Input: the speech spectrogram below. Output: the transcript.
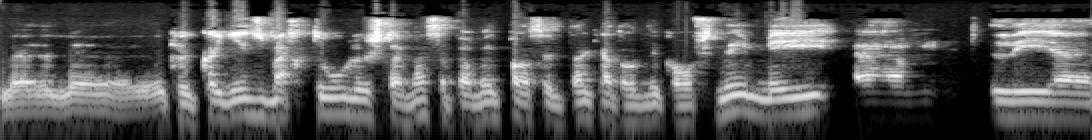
le, le, le, cogner du marteau, là, justement, ça permet de passer le temps quand on est confiné. Mais euh, les euh,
